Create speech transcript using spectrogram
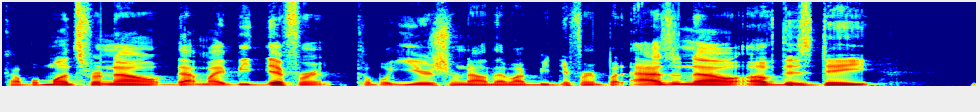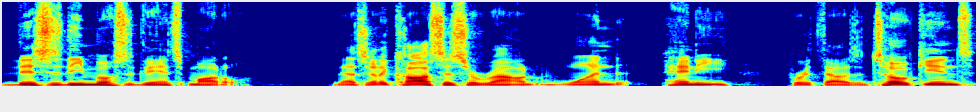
A couple months from now, that might be different. A couple years from now, that might be different. But as of now, of this date, this is the most advanced model. That's going to cost us around one penny per thousand tokens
